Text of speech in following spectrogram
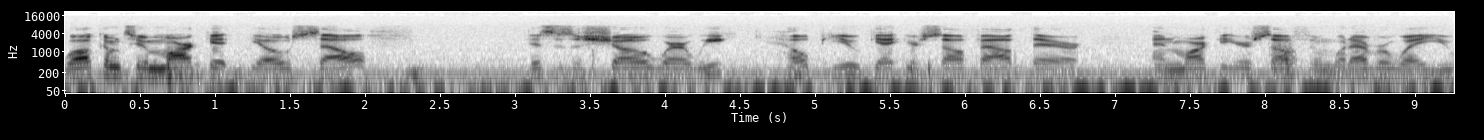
welcome to Market Yourself. This is a show where we help you get yourself out there and market yourself in whatever way you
